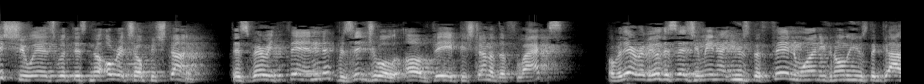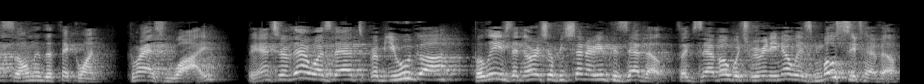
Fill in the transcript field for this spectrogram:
issue is with this Na'oret Pishtan, this very thin residual of the Pishtan of the flax, over there, Rabbi Yehuda says you may not use the thin one, you can only use the gasa, only the thick one. Gemara asks why. The answer of that was that Rabbi Yehuda believes that Norishal Pishana Zevel. It's like Zevel, which we already know is Mosif Hevel.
